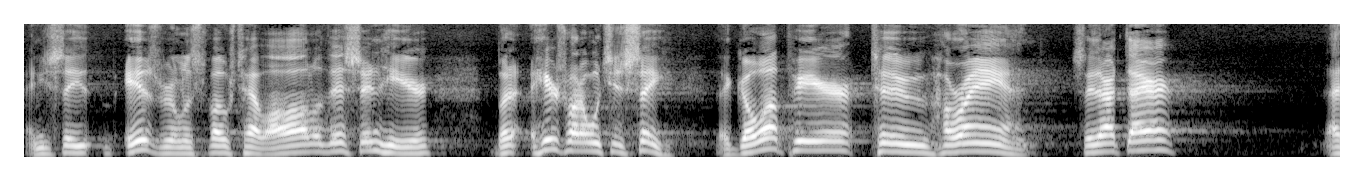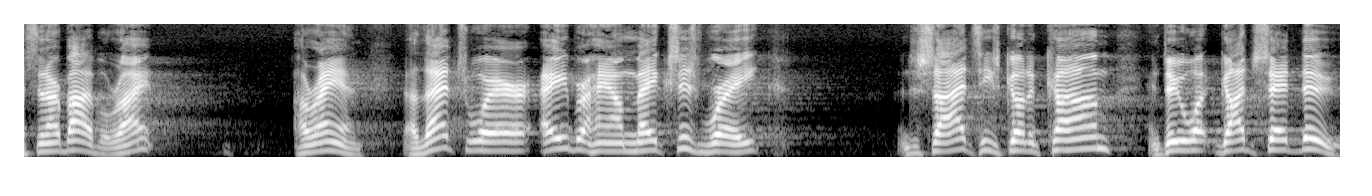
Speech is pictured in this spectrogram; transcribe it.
and you see Israel is supposed to have all of this in here. But here's what I want you to see they go up here to Haran. See right there? That's in our Bible, right? Haran. Now that's where Abraham makes his break and decides he's going to come and do what God said do.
